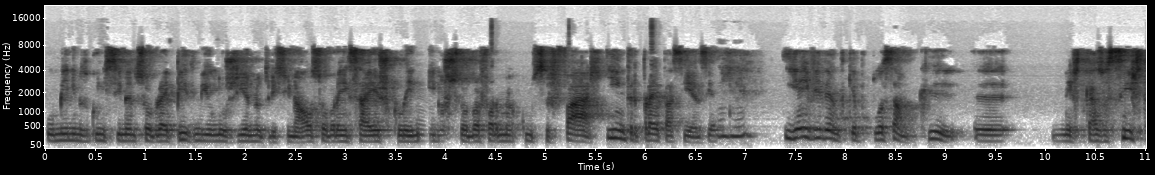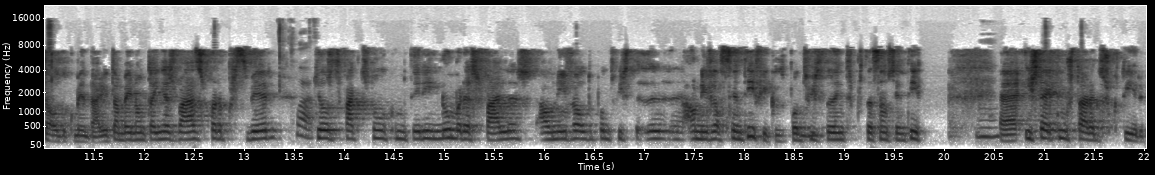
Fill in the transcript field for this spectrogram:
o mínimo de conhecimento sobre a epidemiologia nutricional, sobre ensaios clínicos, sobre a forma como se faz e interpreta a ciência. Uhum. E é evidente que a população que, uh, neste caso, assiste ao documentário também não tem as bases para perceber claro. que eles de facto estão a cometer inúmeras falhas ao nível do ponto de vista, uh, ao nível científico, do ponto de vista da interpretação científica. Uhum. Uh, isto é como estar a discutir,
